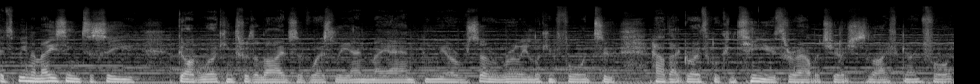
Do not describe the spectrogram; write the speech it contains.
It's been amazing to see God working through the lives of Wesley and May Anne, and we are so really looking forward to how that growth will continue throughout the church's life going forward.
